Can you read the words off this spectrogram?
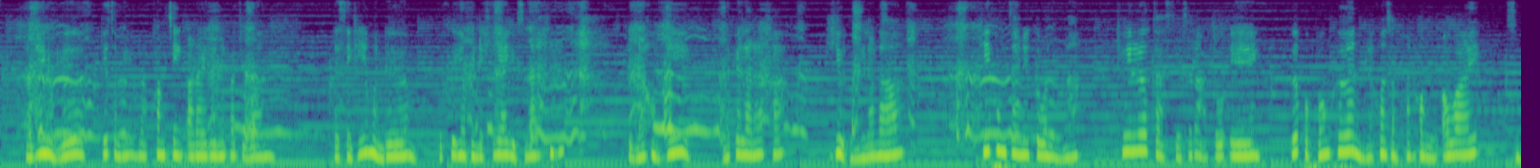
ๆทำให้หนูเลือกที่จะไม่ยอมรับความจริงอะไรเลยในปัจจุบัน แต่สิ่งที่ยังเหมือนเดิม ก็คือยังเป็นเด็กที่แย่อยู่สินะเด็กน้อยของพี่ไม่เป็นไรนะคะ พี่อยู่ตรงนี้แล้วนะ พี่ภูมิใจในตัวหนูนะ ที่เลือกจะเสียสละตัวเอง เพื่อปกป้องเพื่อนและคนสำคัญของหนูเอาไว้ สม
